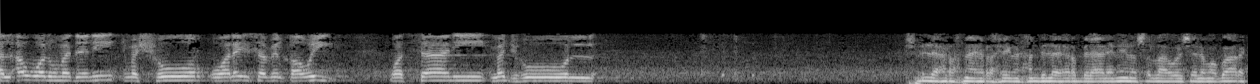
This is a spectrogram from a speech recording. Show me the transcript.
الأول مدني مشهور وليس بالقوي والثاني مجهول. بسم الله الرحمن الرحيم الحمد لله رب العالمين وصلى الله وسلم وبارك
